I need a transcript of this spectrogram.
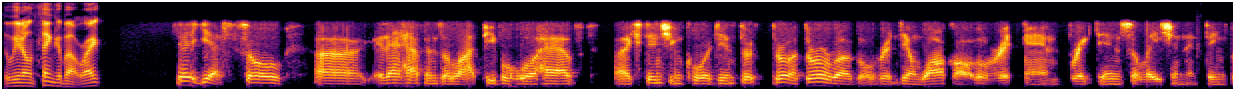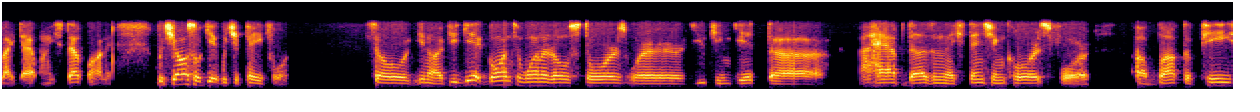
that we don't think about, right? Yeah, yes. So uh, that happens a lot. People will have uh, extension cords and th- throw a throw rug over it, then walk all over it and break the insulation and things like that when they step on it. But you also get what you pay for. So you know, if you get going to one of those stores where you can get uh, a half dozen extension cords for a buck a piece,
